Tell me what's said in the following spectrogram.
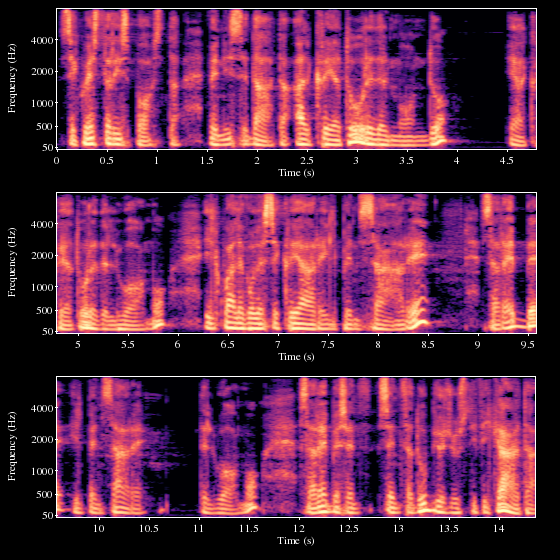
Se questa risposta venisse data al creatore del mondo e al creatore dell'uomo, il quale volesse creare il pensare, sarebbe il pensare dell'uomo sarebbe senza, senza dubbio giustificata.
